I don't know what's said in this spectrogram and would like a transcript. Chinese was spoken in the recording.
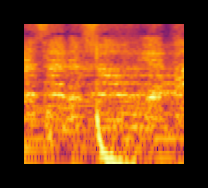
人才能超越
